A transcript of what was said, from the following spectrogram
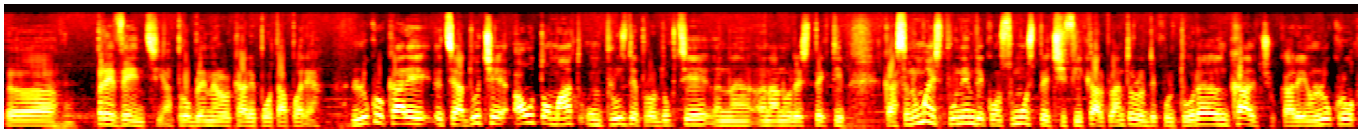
uh, uh-huh. prevenția problemelor care pot apărea lucru care îți aduce automat un plus de producție în, în anul respectiv. Ca să nu mai spunem de consumul specific al plantelor de cultură în calciu, care e un lucru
